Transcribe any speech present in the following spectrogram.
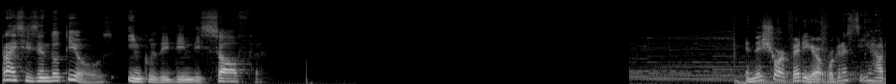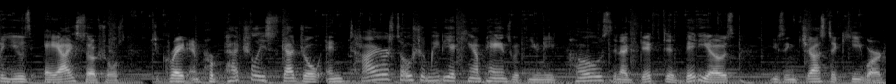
Prices and OTOs included in this software. In this short video, we're going to see how to use AI socials to create and perpetually schedule entire social media campaigns with unique posts and addictive videos using just a keyword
